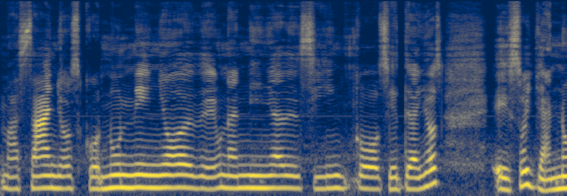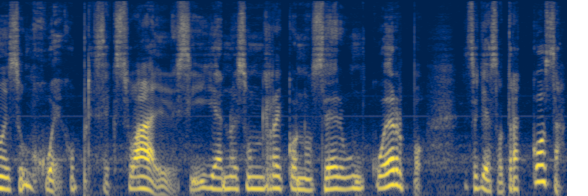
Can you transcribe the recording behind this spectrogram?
más años con un niño de una niña de 5 o 7 años, eso ya no es un juego presexual, ¿sí? Ya no es un reconocer un cuerpo, eso ya es otra cosa.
